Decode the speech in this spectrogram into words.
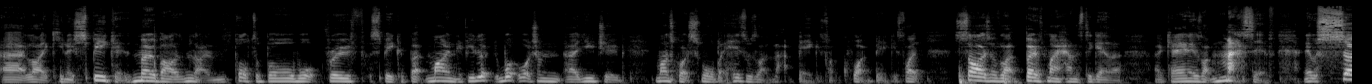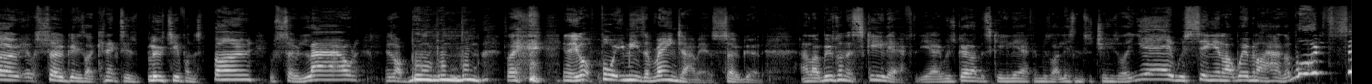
uh, like you know speakers mobile like portable waterproof speaker. But mine if you look watch on uh, youtube mine's quite small but his was like that big. It's like quite big. It's like size of like both my hands together okay? And it was like massive. And it was so it was so good. He's like connected his bluetooth on his phone. It was so loud. It was like boom boom boom. It's like you know you got 40 meters of range out of it. It's so good. And like we was on the ski lift. Yeah he was going up the ski lift and he was like listening to tunes. Like yeah he was singing like waving our hands like what is so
